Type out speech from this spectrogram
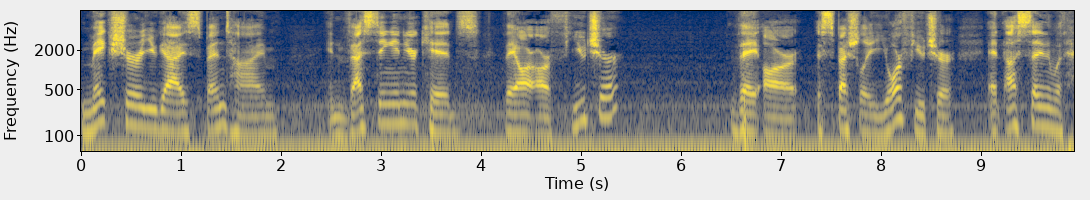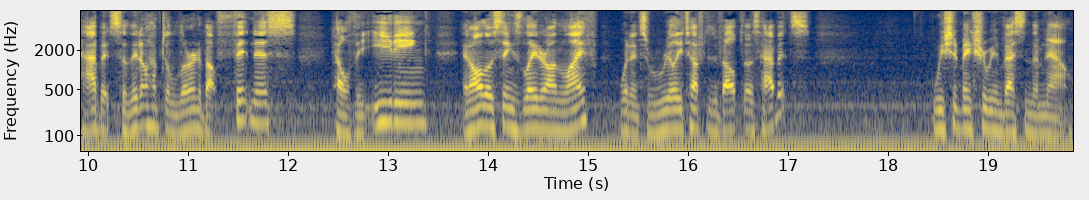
make sure you guys spend time investing in your kids they are our future. They are especially your future and us setting them with habits so they don't have to learn about fitness, healthy eating, and all those things later on in life when it's really tough to develop those habits. We should make sure we invest in them now.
